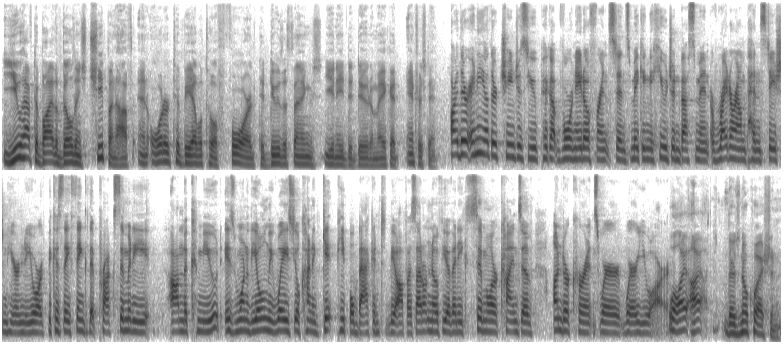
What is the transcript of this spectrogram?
you have to buy the buildings cheap enough in order to be able to afford to do the things you need to do to make it interesting. Are there any other changes you pick up? Vornado, for instance, making a huge investment right around Penn Station here in New York because they think that proximity on the commute is one of the only ways you'll kind of get people back into the office. I don't know if you have any similar kinds of undercurrents where, where you are. Well, I, I, there's no question.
